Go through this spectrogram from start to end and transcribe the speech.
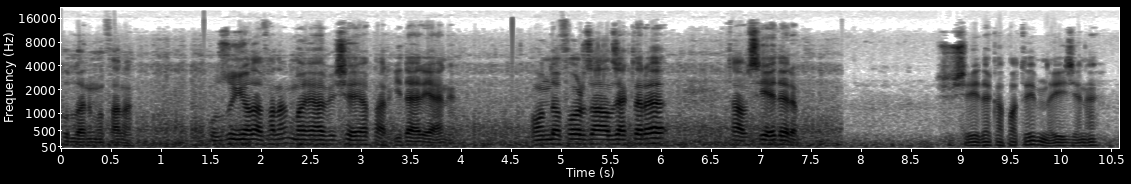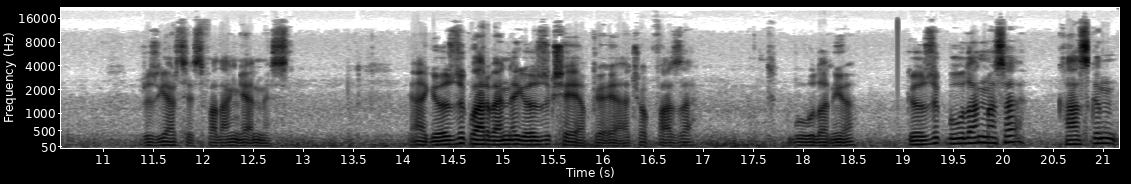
kullanımı falan. Uzun yola falan bayağı bir şey yapar gider yani. Honda Forza alacaklara tavsiye ederim. Şu şeyi de kapatayım da iyicene rüzgar sesi falan gelmesin. Ya gözlük var bende gözlük şey yapıyor ya çok fazla buğulanıyor. Gözlük buğulanmasa kaskın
